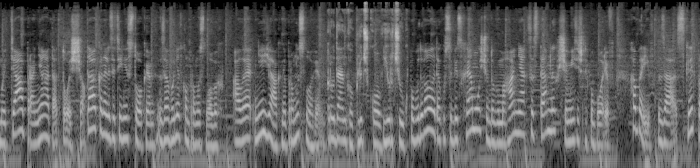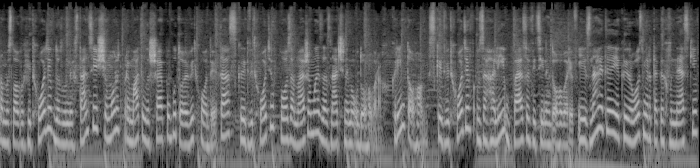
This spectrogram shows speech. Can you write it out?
миття, прання та тощо, та каналізаційні стоки за винятком промислових, але ніяк не промислові. Руденко, Ключков, Юрчук побудували таку собі схему щодо вимагання системних щомісячних поборів. Хабарів за скид промислових відходів до зливних станцій, що можуть приймати лише побутові відходи, та скид відходів поза межами, зазначеними у договорах. Крім того, скид відходів взагалі без офіційних договорів. І знаєте, який розмір таких внесків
